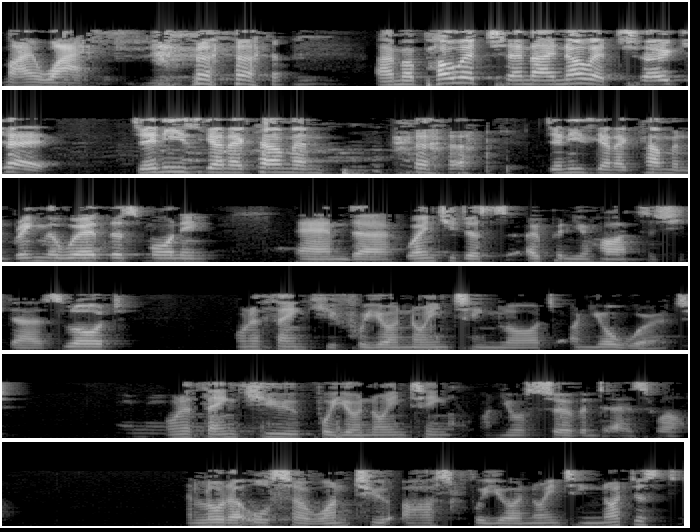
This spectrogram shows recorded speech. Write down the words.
my wife. I'm a poet and I know it. Okay. Jenny's gonna come and, Jenny's gonna come and bring the word this morning. And, uh, won't you just open your hearts as she does? Lord, I want to thank you for your anointing, Lord, on your word. Amen. I want to thank you for your anointing on your servant as well. And Lord, I also want to ask for your anointing, not just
